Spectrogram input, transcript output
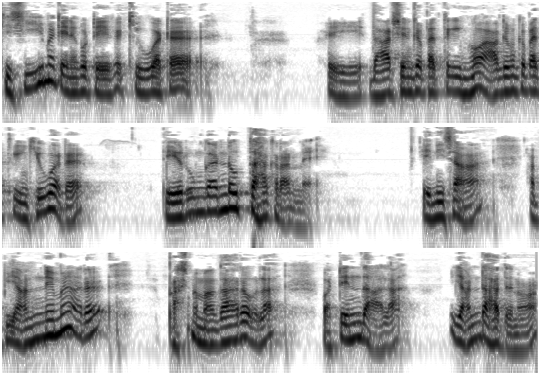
කිසියම් කෙනෙකුට ඒක කිව්වට ඒ දාර්ශනික පැත්තකින් හෝ ආගමික පැත්තකින් කිව්වට තේරුම් ගන්න උත්සාහ කරන්නේ ඒ නිසා අපි යන්නෙම අර ප්‍රශ්න මගහරවල වටෙන් දාලා යන්න හදනවා.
